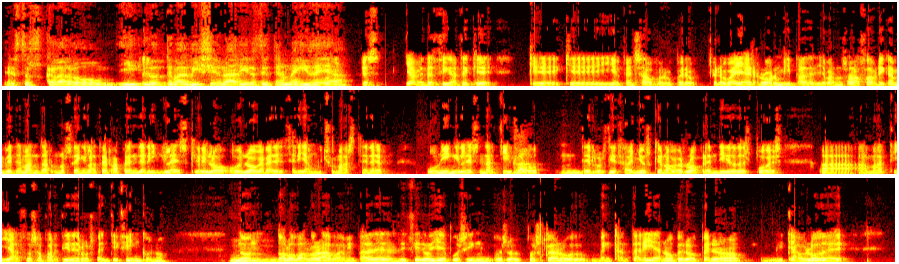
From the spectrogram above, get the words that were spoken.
esto es claro. Y lo tema del visionario, es decir, tener una idea. y a veces fíjate que, que, que, yo he pensado, pero, pero, pero vaya error mi padre, llevarnos a la fábrica en vez de mandarnos a Inglaterra a aprender inglés, que hoy lo, hoy lo agradecería mucho más tener un inglés nativo de los 10 años que no haberlo aprendido después a, a martillazos a partir de los 25, ¿no? No, no lo valoraba. Mi padre decir, oye, pues, pues, pues claro, me encantaría, ¿no? Pero, pero no, y te hablo de,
